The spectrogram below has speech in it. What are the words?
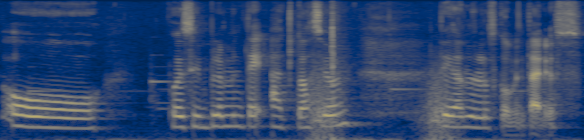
¿O pues simplemente actuación? díganme en los comentarios.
